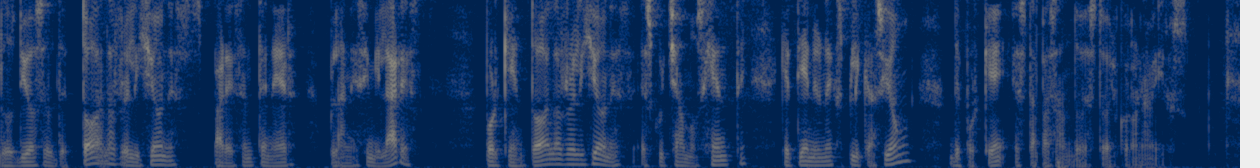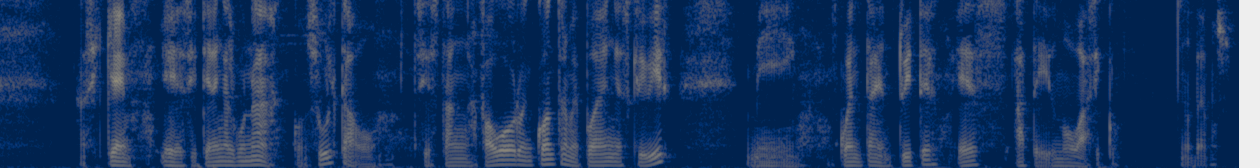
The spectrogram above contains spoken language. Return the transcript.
los dioses de todas las religiones parecen tener planes similares porque en todas las religiones escuchamos gente que tiene una explicación de por qué está pasando esto del coronavirus. Así que eh, si tienen alguna consulta o si están a favor o en contra me pueden escribir. Mi cuenta en Twitter es ateísmo básico. Nos vemos.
